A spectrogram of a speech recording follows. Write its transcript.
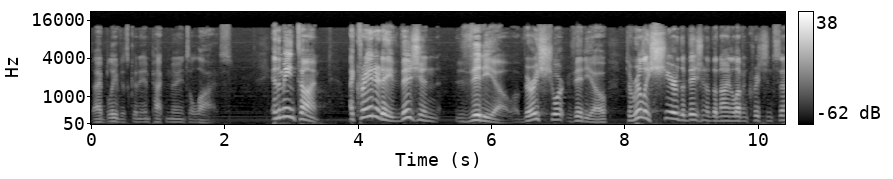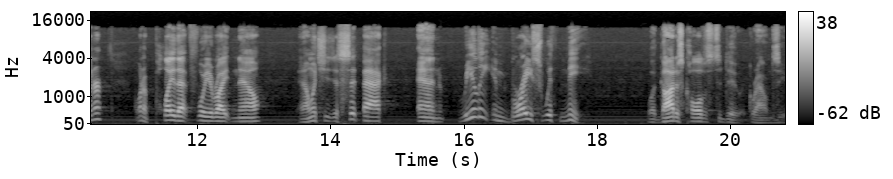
that I believe is going to impact millions of lives. In the meantime, I created a vision video, very short video, to really share the vision of the 9 11 Christian Center. I want to play that for you right now. And I want you to just sit back and really embrace with me what God has called us to do at Ground Zero.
